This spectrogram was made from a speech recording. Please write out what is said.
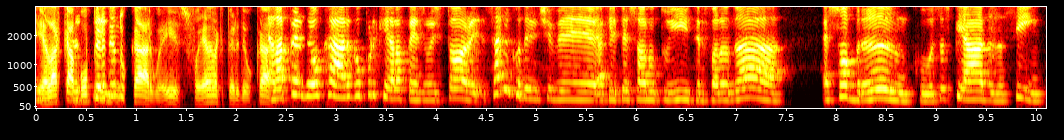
ela acabou perdendo o cargo, é isso? Foi ela que perdeu o cargo? Ela perdeu o cargo porque ela fez um story. Sabe quando a gente vê aquele pessoal no Twitter falando, ah, é só branco, essas piadas assim?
